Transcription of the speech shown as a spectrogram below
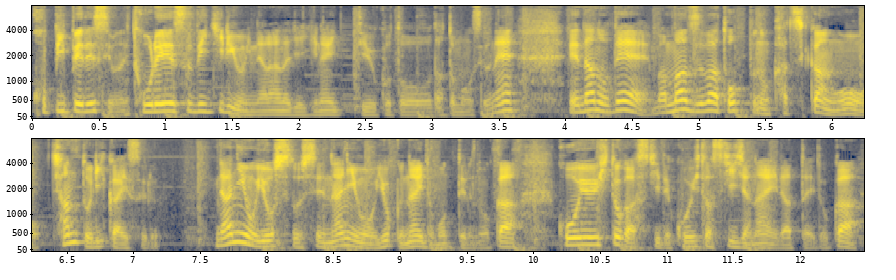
コピペですよね。トレースできるようにならなきゃいけないっていうことだと思うんですよね。えなので、まあ、まずはトップの価値観をちゃんと理解する。何を良しとして何を良くないと思ってるのか、こういう人が好きでこういう人は好きじゃないだったりとか、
